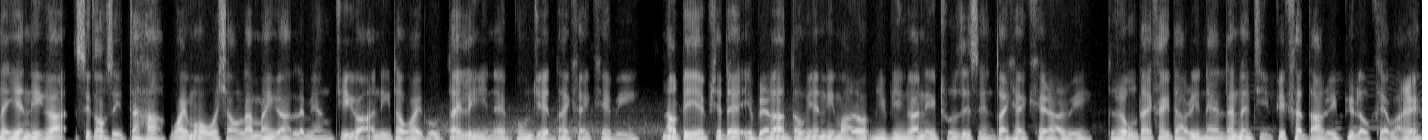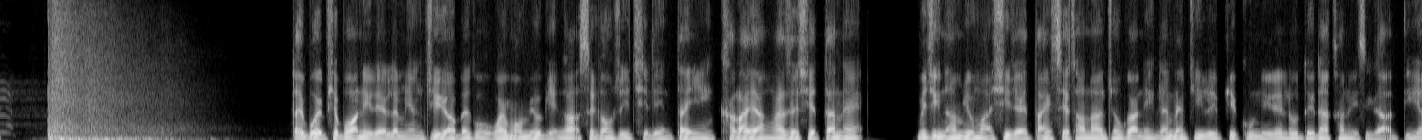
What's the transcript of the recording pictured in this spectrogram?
2ရက်နေ့ကစစ်ကောင်စီတပ်ဟာဝိုင်းမော်ဝရှောင်းလမ်းမိုင်းကလက်မြန်ကြီးရွာအနီးတစ်ဝိုက်ကိုတိုက်လေရင်နဲ့ပုံကျဲတိုက်ခိုက်ခဲ့ပြီးနောက်တစ်ရက်ဖြစ်တဲ့ဧပြီလ3ရက်နေ့မှာတော့မြေပြင်ကနေထိုးစစ်ဆင်တိုက်ခိုက်ခဲ့တာတွေဒရုန်းတိုက်ခိုက်တာတွေနဲ့လက်နက်ကြီးပစ်ခတ်တာတွေပြုလုပ်ခဲ့ပါတယ်။တိုက်ပွဲဖြစ်ပွားနေတဲ့လက်မြန်ကြီးရွာဘက်ကိုဝိုင်းမော်မြို့ပြင်ကစစ်ကောင်စီခြေလင်းတိုက်ရင်ခလာရ58တပ်နဲ့မြစ်ကြီးနားမြို့မှာရှိတဲ့တိုင်းစစ်ဌာနချုပ်ကနေလက်နက်ကြီးတွေပစ်ကူနေတယ်လို့ဒေသခံတွေစီကသိရ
